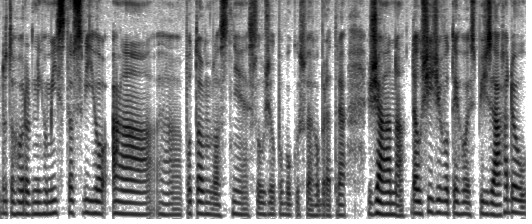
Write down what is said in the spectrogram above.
do toho rodného místa svého a potom vlastně sloužil po boku svého bratra Žána. Další život jeho je spíš záhadou,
